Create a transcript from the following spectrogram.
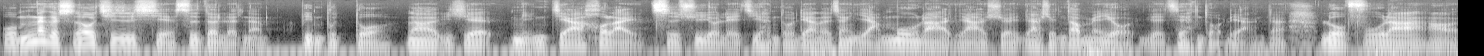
我们那个时候其实写诗的人呢、并不多。那一些名家后来持续有累积很多量的，像杨牧啦、雅轩，雅轩倒没有累积很多量的，洛夫啦、啊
